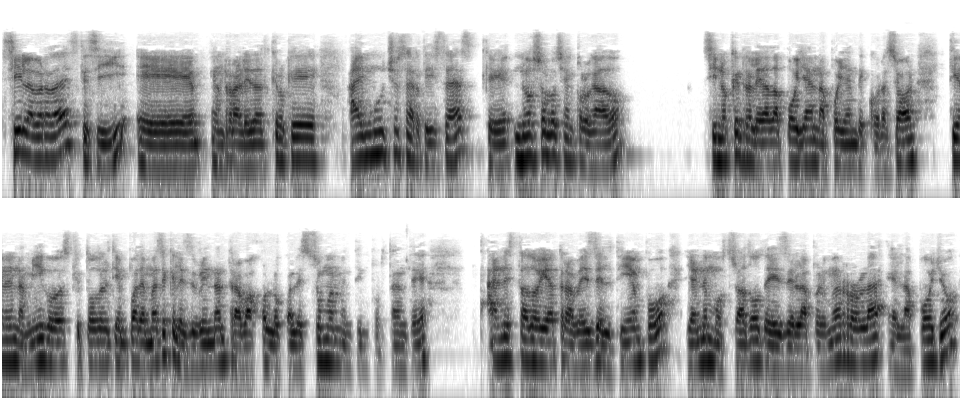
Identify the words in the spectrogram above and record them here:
sí, la verdad es que sí. Eh, en realidad creo que hay muchos artistas que no solo se han colgado, sino que en realidad apoyan, apoyan de corazón, tienen amigos que todo el tiempo, además de que les brindan trabajo, lo cual es sumamente importante, han estado ahí a través del tiempo y han demostrado desde la primera rola el apoyo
